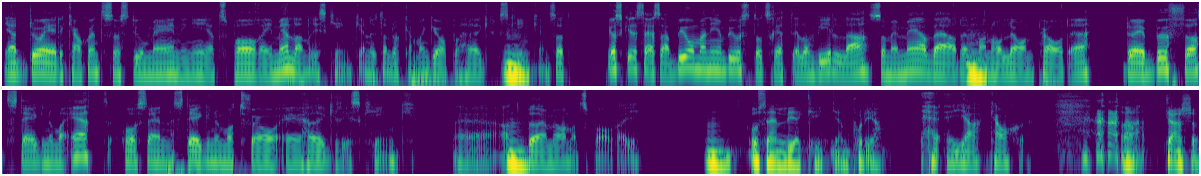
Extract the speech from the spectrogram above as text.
Ja, då är det kanske inte så stor mening i att spara i mellanriskhinken utan då kan man gå på högriskhinken. Så att jag skulle säga så här, bor man i en bostadsrätt eller en villa som är mer värd än Mm. man har lån på det, då är buffert steg nummer ett och sen steg nummer två är högriskhink. Eh, att Mm. börja månadsspara i. Mm. Och sen lekhinken på det. ja, kanske. Ja, kanske.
